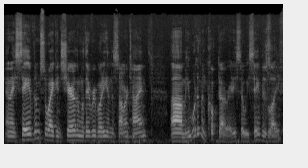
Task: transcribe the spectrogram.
and I saved him so I can share them with everybody in the summertime. Um, he would have been cooked already, so we saved his life.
